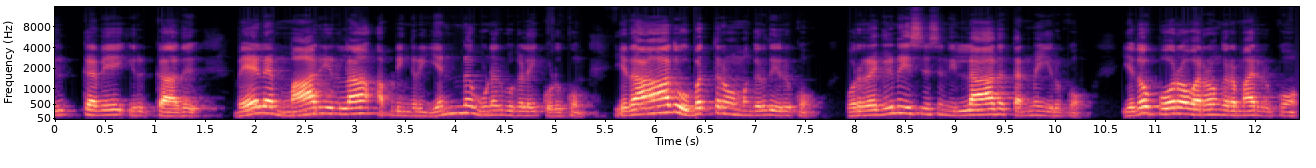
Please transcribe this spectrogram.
இருக்கவே இருக்காது. வேலை மாறிடலாம் அப்படிங்கிற என்ன உணர்வுகளை கொடுக்கும். ஏதாவது உபத்திரவங்கிறது இருக்கும். ஒரு ரெகனைசேஷன் இல்லாத தன்மை இருக்கும். ஏதோ போகிற வரோங்கிற மாதிரி இருக்கும்.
